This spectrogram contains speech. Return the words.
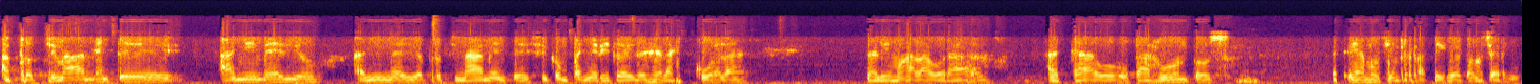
Aproximadamente año y medio, año y medio aproximadamente. Soy compañerito de él desde la escuela. Salimos a laborar acá a Bogotá juntos. Teníamos siempre ratico de conocernos.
